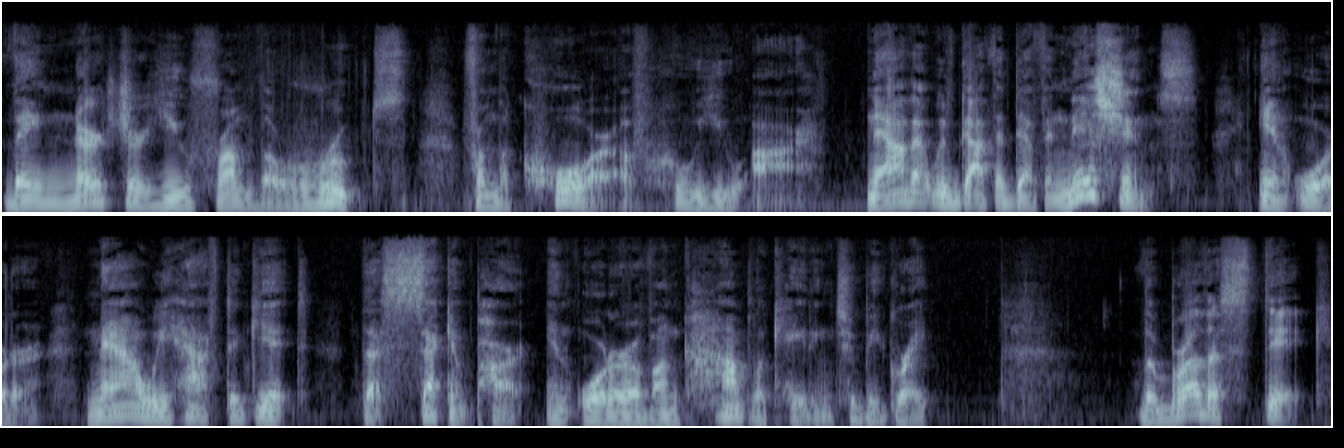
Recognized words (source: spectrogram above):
They nurture you from the roots, from the core of who you are. Now that we've got the definitions in order, now we have to get the second part in order of uncomplicating to be great. The brother Stick,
